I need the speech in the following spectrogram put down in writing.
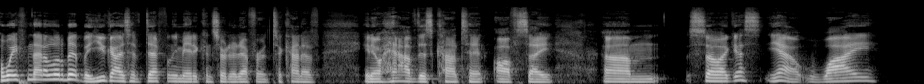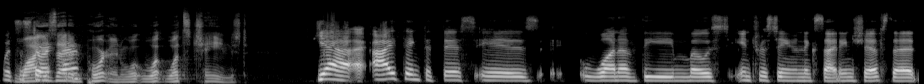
away from that a little bit, but you guys have definitely made a concerted effort to kind of, you know, have this content offsite. Um, so I guess, yeah, why? why is that there? important? What what what's changed? Yeah, I think that this is one of the most interesting and exciting shifts that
